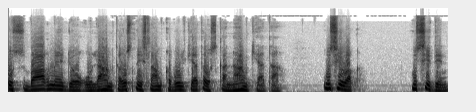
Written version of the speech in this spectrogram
उस बाग में जो गुलाम था, उसने इस्लाम कबूल किया था, उसका नाम क्या था? उसी वक्त, उसी दिन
